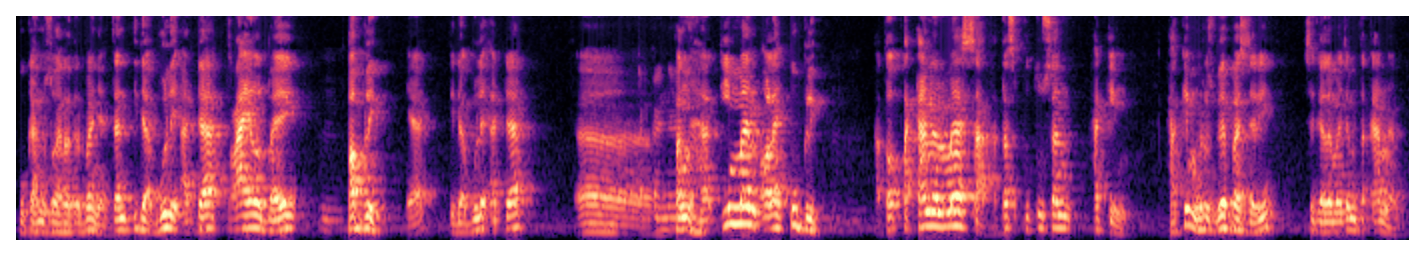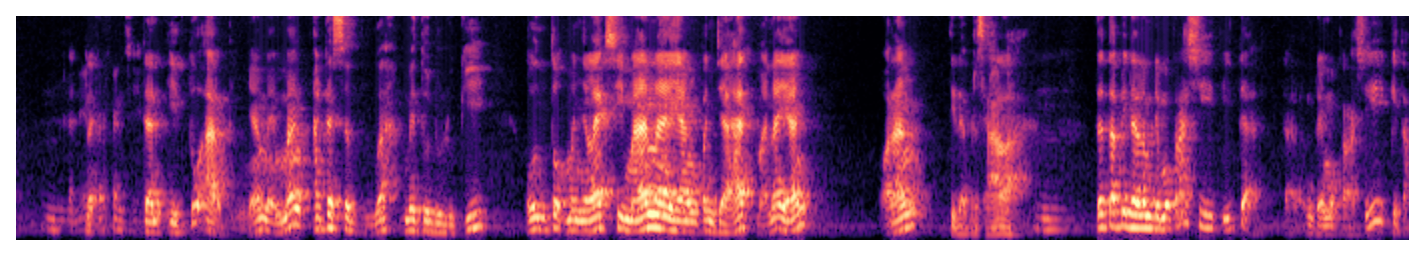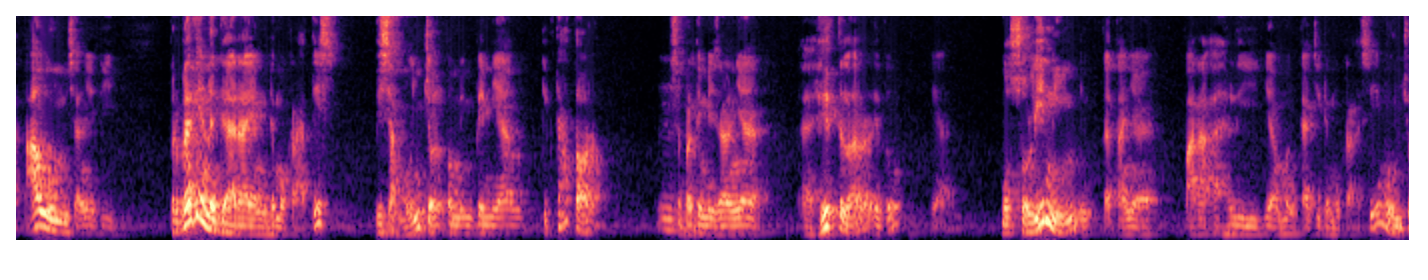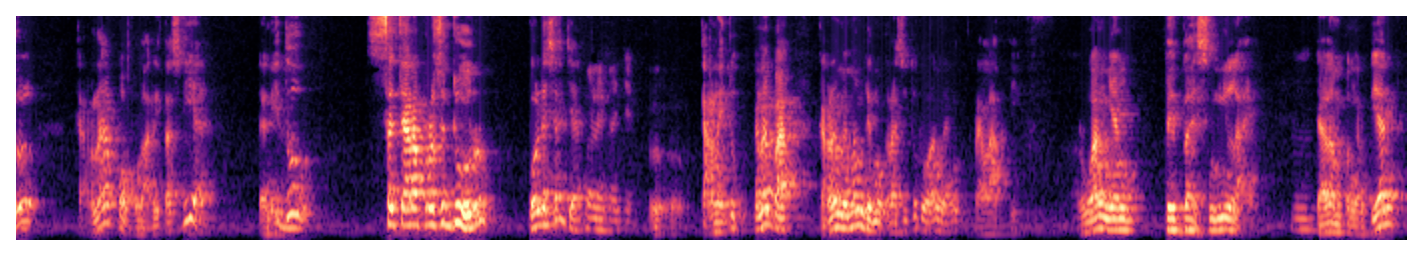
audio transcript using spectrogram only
Bukan suara terbanyak dan tidak boleh ada trial by public ya. Tidak boleh ada eh, Tekanan. penghakiman oleh publik. Atau tekanan massa atas putusan hakim. Hakim harus bebas dari segala macam tekanan. Hmm, dan Nah, intervensi. Dan itu artinya memang ada sebuah metodologi untuk menyeleksi mana yang penjahat, mana yang orang tidak bersalah. Hmm. Tetapi dalam demokrasi tidak. Dalam demokrasi kita tahu misalnya di berbagai negara yang demokratis bisa muncul pemimpin yang diktator Hmm. seperti misalnya eh, Hitler itu ya Mussolini katanya para ahli yang mengkaji demokrasi muncul karena popularitas dia. Dan itu secara prosedur boleh saja. Boleh saja. Karena itu kenapa? Karena memang demokrasi itu ruang yang relatif ruang yang bebas nilai. Hmm. dalam pengertian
